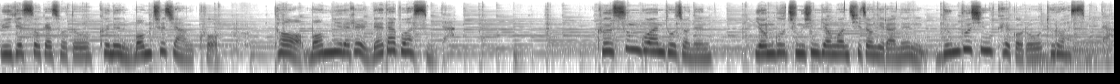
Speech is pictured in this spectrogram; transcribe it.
위기 속에서도 그는 멈추지 않고 더 먼 미래를 내다보았습니다. 그 숭고한 도전은 영구 중심병원 지정이라는 눈부신 쾌거로 돌아왔습니다.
